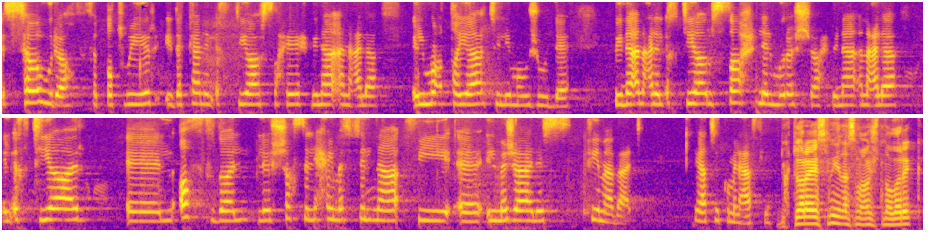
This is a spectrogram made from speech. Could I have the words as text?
الثورة في التطوير إذا كان الاختيار صحيح بناء على المعطيات اللي موجودة بناء على الاختيار الصح للمرشح بناء على الاختيار آه، الأفضل للشخص اللي حيمثلنا في آه، المجالس فيما بعد. يعطيكم العافية. دكتورة ياسمين أسمع وجهة نظرك.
